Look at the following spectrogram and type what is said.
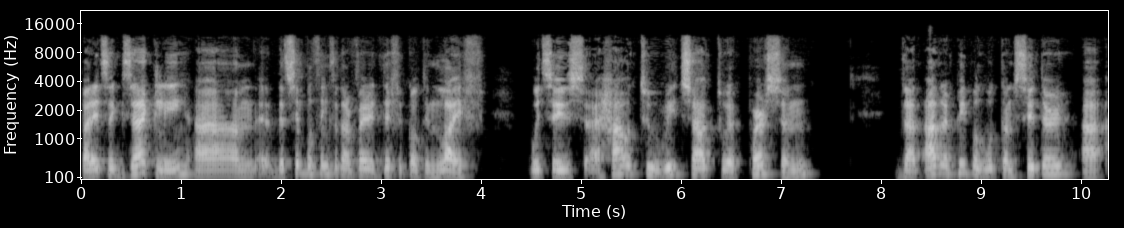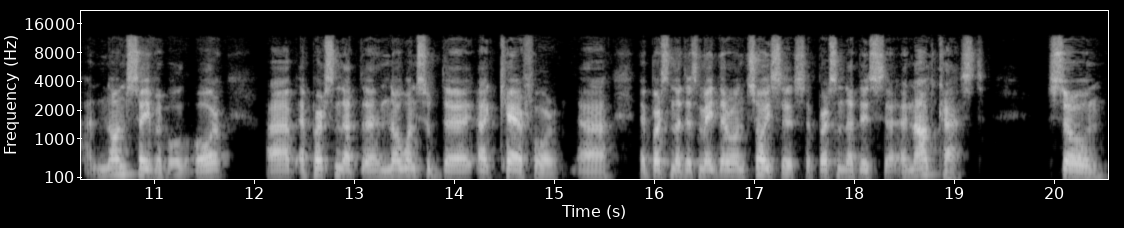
but it's exactly um, the simple things that are very difficult in life, which is uh, how to reach out to a person that other people would consider uh, non savable or uh, a person that uh, no one should care for, a person that has made their own choices, a person that is an outcast. So,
